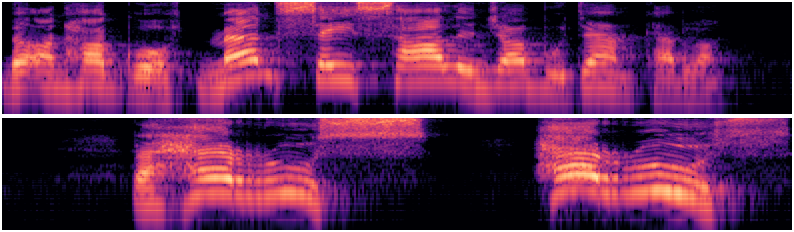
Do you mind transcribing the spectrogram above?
به آنها گفت من سه سال اینجا بودم قبلا و هر روز هر روز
